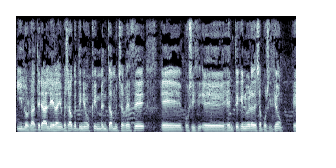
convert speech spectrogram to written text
Y los laterales el año pasado que teníamos que inventar muchas veces eh, eh, gente que no era de esa posición, que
